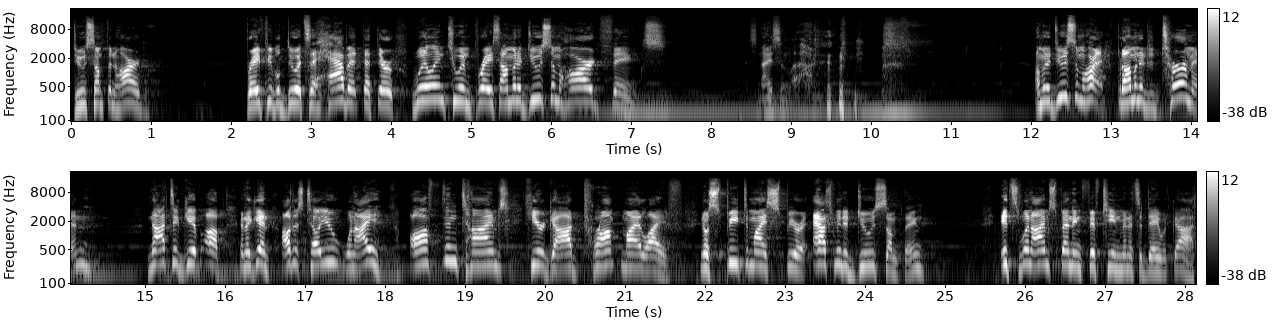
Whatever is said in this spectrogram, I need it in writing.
Do something hard. Brave people do. It's a habit that they're willing to embrace. I'm going to do some hard things. That's nice and loud. I'm going to do some hard, but I'm going to determine not to give up. And again, I'll just tell you when I oftentimes hear God prompt my life, you know, speak to my spirit, ask me to do something, it's when I'm spending 15 minutes a day with God.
